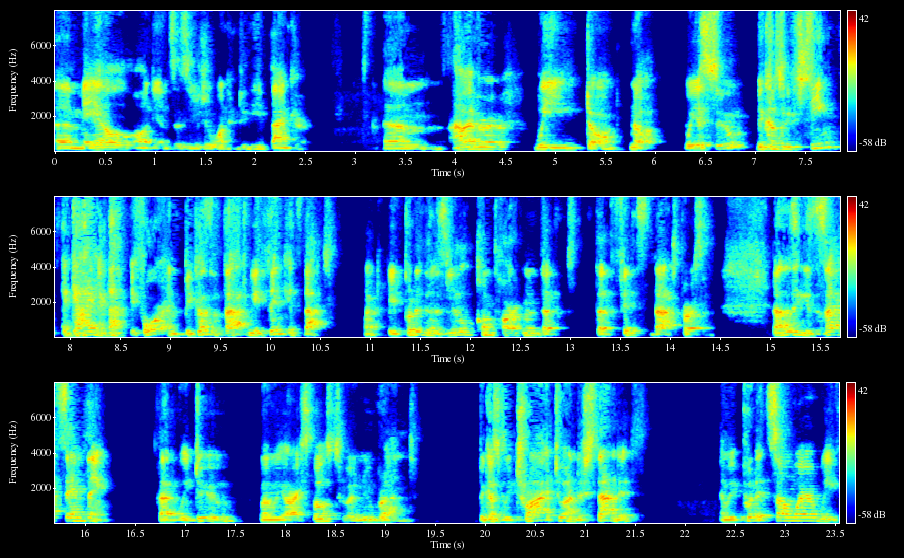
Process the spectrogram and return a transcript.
Uh, male audiences usually want him to be a banker. Um, however, we don't know. We assume because we've seen a guy like that before, and because of that, we think it's that. Right? We put it in this little compartment that that fits that person. Now, the exact same thing that we do when we are exposed to a new brand. Because we try to understand it and we put it somewhere we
